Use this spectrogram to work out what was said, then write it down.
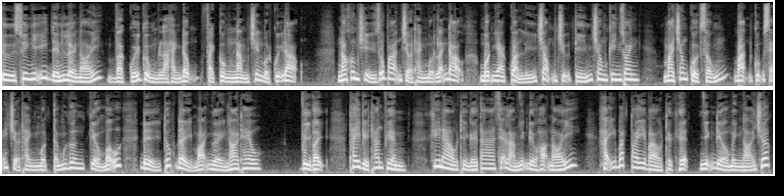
Từ suy nghĩ đến lời nói và cuối cùng là hành động phải cùng nằm trên một quỹ đạo. Nó không chỉ giúp bạn trở thành một lãnh đạo, một nhà quản lý trọng chữ tín trong kinh doanh, mà trong cuộc sống bạn cũng sẽ trở thành một tấm gương kiểu mẫu để thúc đẩy mọi người noi theo. Vì vậy, thay vì than phiền, khi nào thì người ta sẽ làm những điều họ nói, hãy bắt tay vào thực hiện những điều mình nói trước.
